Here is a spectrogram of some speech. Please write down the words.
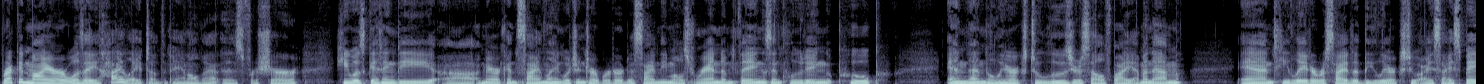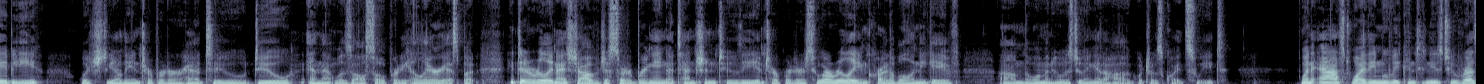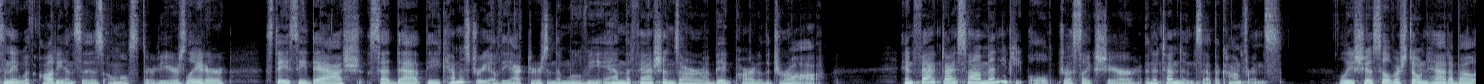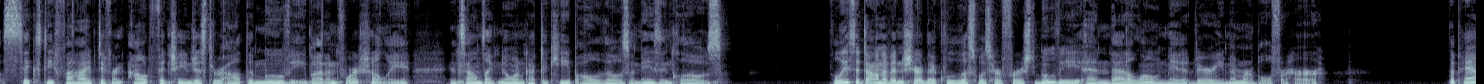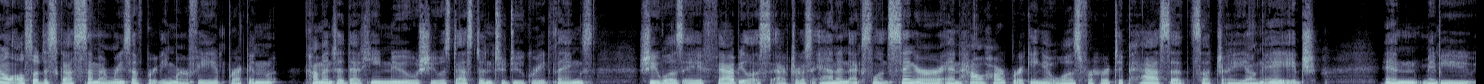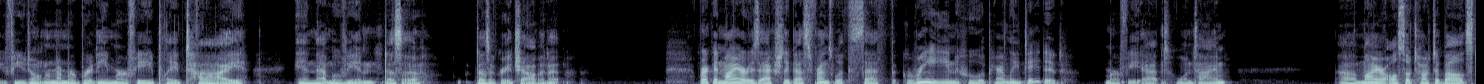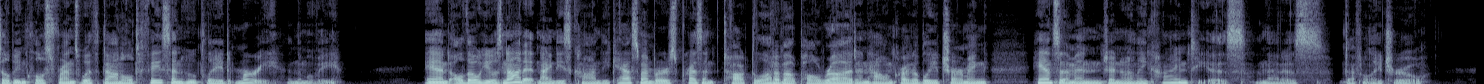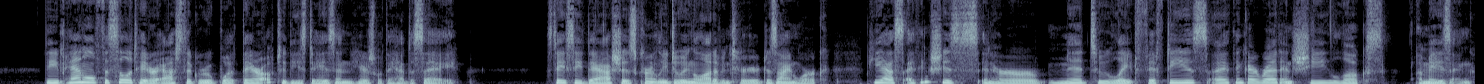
Breckin Meyer was a highlight of the panel, that is for sure. He was getting the uh, American Sign Language interpreter to sign the most random things, including poop, and then the lyrics to Lose Yourself by Eminem. And he later recited the lyrics to Ice Ice Baby, which, you know, the interpreter had to do. And that was also pretty hilarious. But he did a really nice job of just sort of bringing attention to the interpreters, who are really incredible. And he gave um, the woman who was doing it a hug, which was quite sweet. When asked why the movie continues to resonate with audiences almost 30 years later, Stacey Dash said that the chemistry of the actors in the movie and the fashions are a big part of the draw. In fact, I saw many people dressed like Cher in attendance at the conference. Alicia Silverstone had about 65 different outfit changes throughout the movie, but unfortunately, it sounds like no one got to keep all of those amazing clothes. Elisa Donovan shared that Clueless was her first movie, and that alone made it very memorable for her. The panel also discussed some memories of Brittany Murphy. Breckin commented that he knew she was destined to do great things. She was a fabulous actress and an excellent singer, and how heartbreaking it was for her to pass at such a young age. And maybe if you don't remember, Brittany Murphy played Tai in that movie and does a does a great job in it. Breckin Meyer is actually best friends with Seth Green, who apparently dated Murphy at one time. Uh, Meyer also talked about still being close friends with Donald Faison, who played Murray in the movie. And although he was not at 90s Con, the cast members present talked a lot about Paul Rudd and how incredibly charming, handsome, and genuinely kind he is. And that is definitely true. The panel facilitator asked the group what they are up to these days, and here's what they had to say. Stacey Dash is currently doing a lot of interior design work. P.S. I think she's in her mid to late 50s, I think I read, and she looks amazing.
